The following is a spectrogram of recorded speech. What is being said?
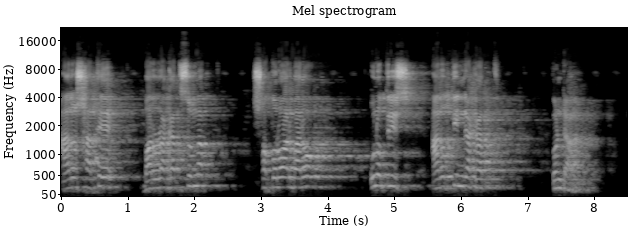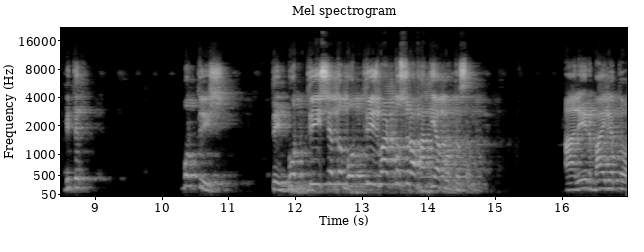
আরও সাথে বারো রাকাত সুন্নাত, সতেরো আর বারো, উনত্রিশ আরও তিন রাকাত, কোনটা? ভিতর বত্রিশ। তো এই বত্রিশে তো বত্রিশ বার তো সুরা ফাতিয়া পড়তেছেন আর এর বাইরে তো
